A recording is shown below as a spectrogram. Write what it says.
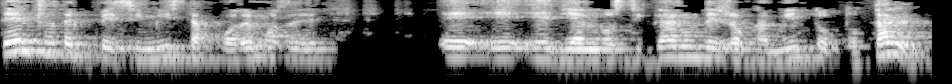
Dentro del pesimista podemos eh, eh, eh, diagnosticar un derrocamiento total,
